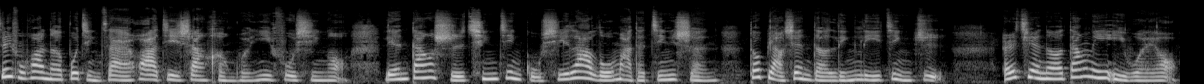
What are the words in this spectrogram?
这幅画呢，不仅在画技上很文艺复兴哦，连当时亲近古希腊罗马的精神都表现得淋漓尽致。而且呢，当你以为哦，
